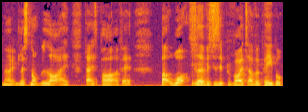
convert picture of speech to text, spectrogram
No, let's not lie, that is part of it. But what mm. service does it provide to other people?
